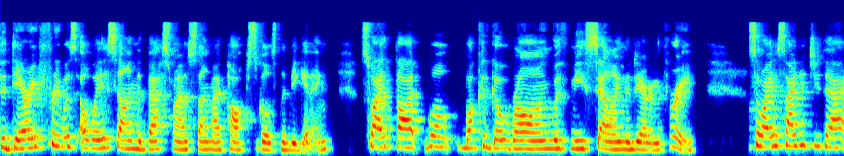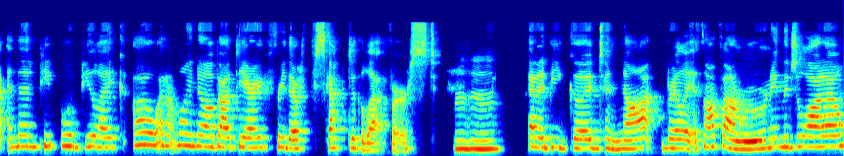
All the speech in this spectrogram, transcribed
the dairy free was always selling the best when I was selling my popsicles in the beginning. So I thought, well, what could go wrong with me selling the dairy free? So I decided to do that. And then people would be like, oh, I don't really know about dairy free. They're skeptical at 1st Mm-hmm. That'd be good to not really, it's not that I'm ruining the gelato,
